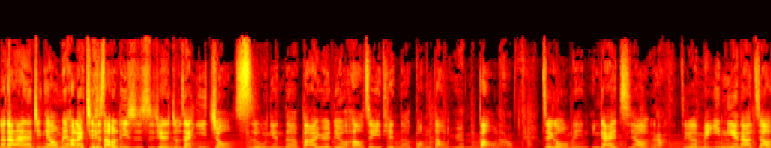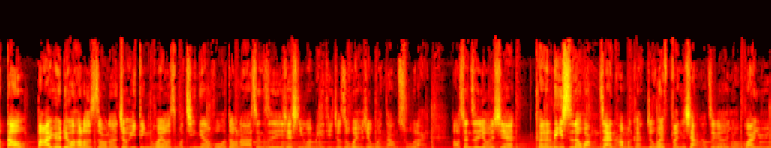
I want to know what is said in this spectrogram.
那当然了，今天我们要来介绍的历史事件，就是在一九四五年的八月六号这一天呢，广岛原爆了。这个我们应该只要啊，这个每一年啊，只要到八月六号的时候呢，就一定会有什么纪念活动啊，甚至一些新闻媒体就是会有些文章出来，好，甚至有一些可能历史的网站，他们可能就会分享了这个有关于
